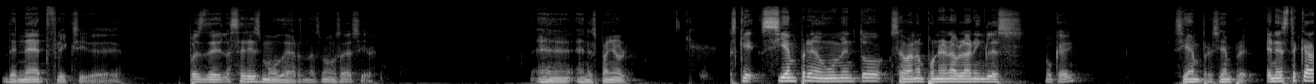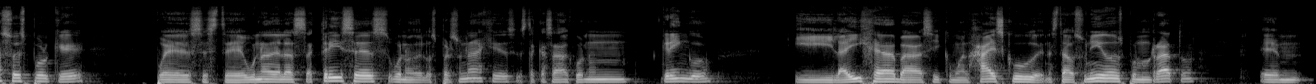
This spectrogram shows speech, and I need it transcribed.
de Netflix y de. Pues de las series modernas, vamos a decir. Eh, en español es que siempre en algún momento se van a poner a hablar inglés, ¿ok? Siempre, siempre. En este caso es porque, pues, este, una de las actrices, bueno, de los personajes, está casada con un gringo y la hija va así como al high school en Estados Unidos por un rato. Em,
